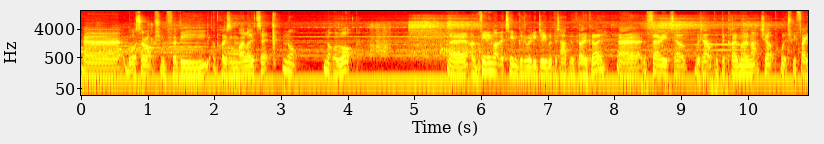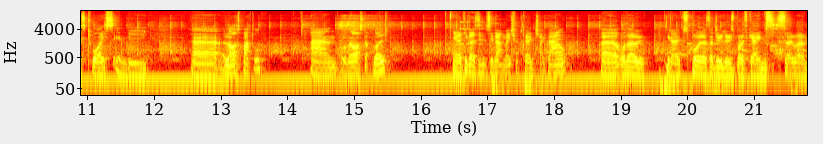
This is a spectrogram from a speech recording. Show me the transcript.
Uh, what's our option for the opposing Milotic? Not, not a lot. Uh, I'm feeling like the team could really do with the Tapu Koko. Uh, Fairy help, would help with the Kommo-o matchup, which we faced twice in the uh, last battle and or the last upload. Yeah, if you guys didn't see that, make sure to go and check that out. Uh, although, you know, spoilers, I do lose both games, so um,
